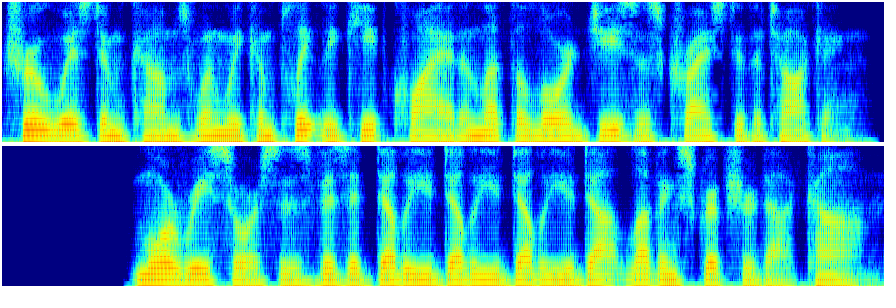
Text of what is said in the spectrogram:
True wisdom comes when we completely keep quiet and let the Lord Jesus Christ do the talking. More resources visit www.lovingscripture.com.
